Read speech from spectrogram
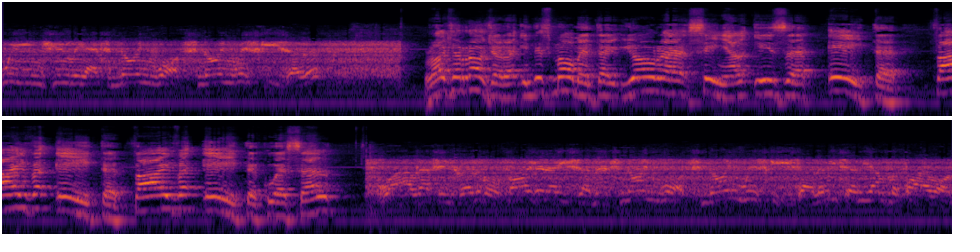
Queen Juliet. 9 watts, 9 whiskies. Over. Roger, Roger, in this moment uh, your uh, signal is uh, 8, 5, 8, 5, 8 QSL. Wow, that's incredible. 5 and 8, and that's 9 watts, 9 whiskies. Uh, let me turn the amplifier on.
